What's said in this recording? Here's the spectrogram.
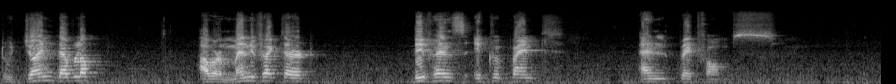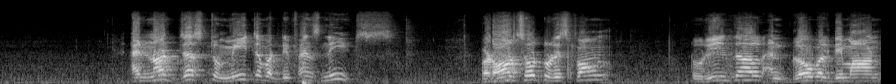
to joint develop our manufactured defense equipment and platforms. And not just to meet our defense needs, but also to respond to regional and global demand.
